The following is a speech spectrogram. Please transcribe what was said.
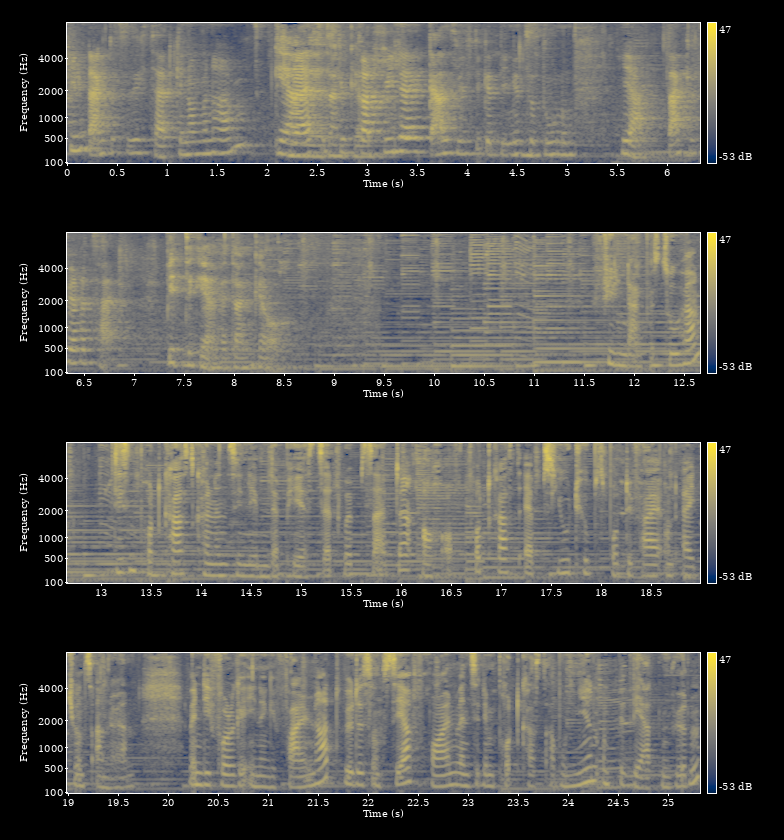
vielen Dank, dass Sie sich Zeit genommen haben. Gerne, ich weiß, es danke. gibt gerade viele ganz wichtige Dinge zu tun. Ja, danke für Ihre Zeit. Bitte gerne, danke auch. Vielen Dank fürs Zuhören. Diesen Podcast können Sie neben der PSZ-Webseite auch auf Podcast-Apps, YouTube, Spotify und iTunes anhören. Wenn die Folge Ihnen gefallen hat, würde es uns sehr freuen, wenn Sie den Podcast abonnieren und bewerten würden,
